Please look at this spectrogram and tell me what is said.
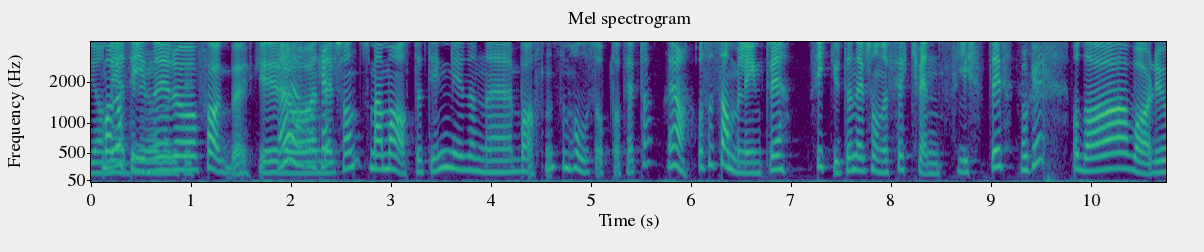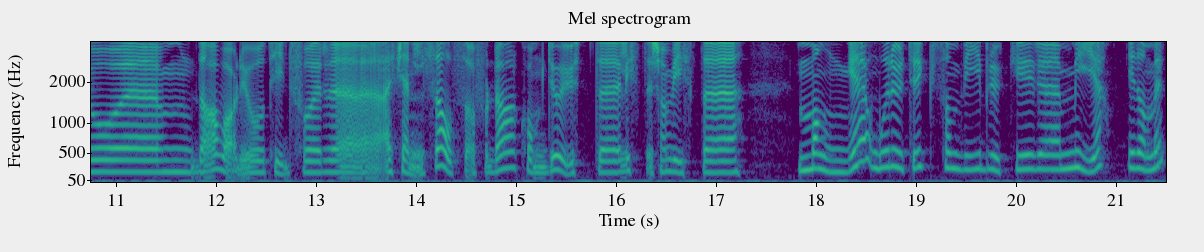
ja, Magasiner og, og fagbøker Ja, ja, og en del sånn, som er matet inn i denne basen, som holdes oppdatert. da. Ja, Og så sammenlignet vi. Fikk ut en del sånne frekvenslister. Okay. Og da var det jo, eh, da var det jo tid for eh, erkjennelse, altså. For da kom det jo ut eh, lister som viste mange ord og uttrykk som vi bruker mye i dommer,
